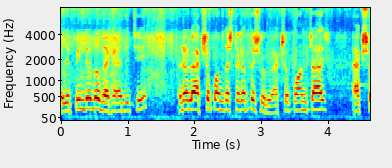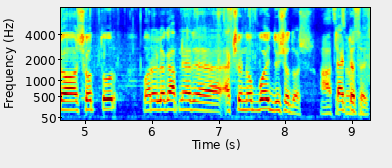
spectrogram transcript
এই যে প্রিন্টেডও দেখা দিচ্ছি। এটা হলো একশো পঞ্চাশ টাকাতে শুরু। একশো পঞ্চাশ একশো সত্তর পরে হলো আপনার একশো নব্বই দুশো দশ। আচ্ছা, চারটা সাইজ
